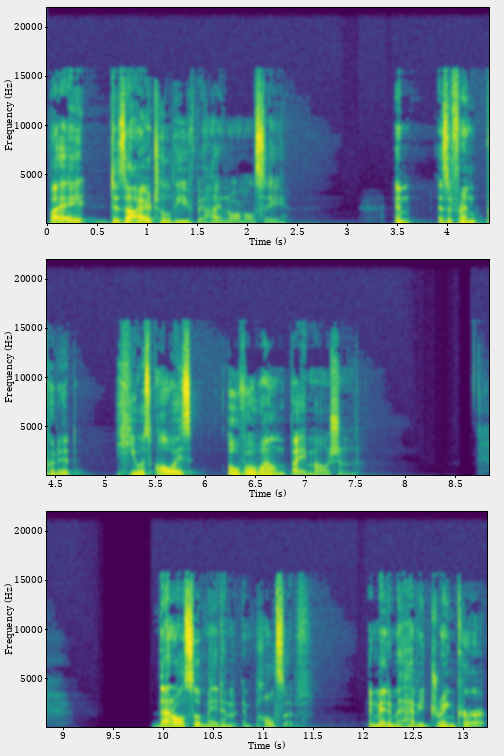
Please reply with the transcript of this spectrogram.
by a desire to leave behind normalcy. And as a friend put it, he was always overwhelmed by emotion. That also made him impulsive. It made him a heavy drinker,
